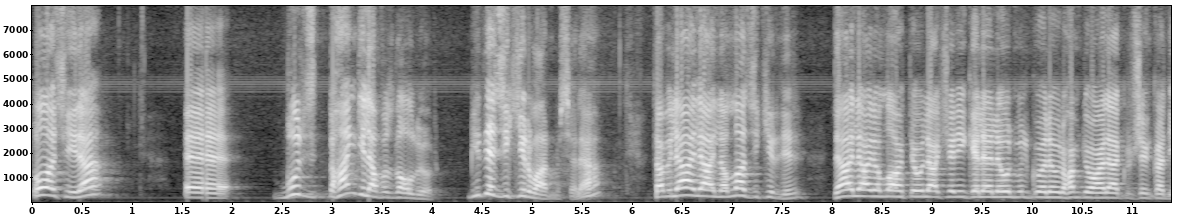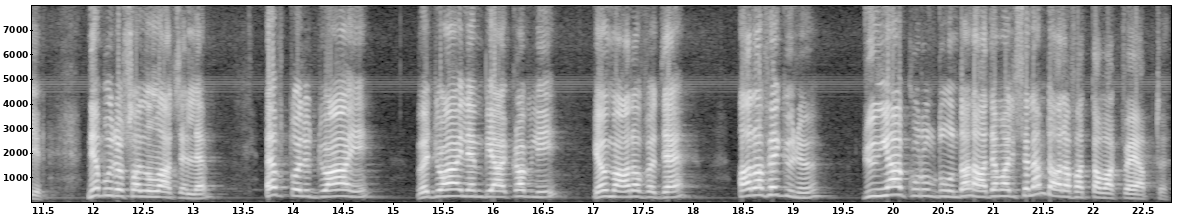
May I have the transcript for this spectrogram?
Dolayısıyla eee, bu hangi lafızla oluyor? Bir de zikir var mesela. Tabi la ilahe illallah zikirdir. La ilahe illallah tehu şerike le lehul mulku ve lehul hamdu ve ala kulli kadir. Ne buyuruyor sallallahu aleyhi ve sellem? Efdolü duayı ve duayl enbiya kabli yevme arafete Arafe günü dünya kurulduğundan Adem aleyhisselam da Arafat'ta vakfe yaptı.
